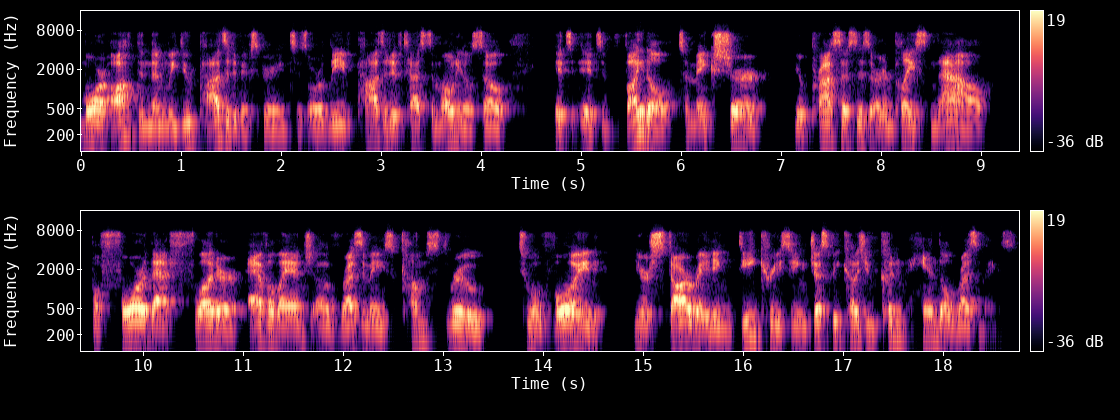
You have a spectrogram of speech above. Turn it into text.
more often than we do positive experiences or leave positive testimonials. So it's it's vital to make sure your processes are in place now before that flood or avalanche of resumes comes through to avoid your star rating decreasing just because you couldn't handle resumes.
